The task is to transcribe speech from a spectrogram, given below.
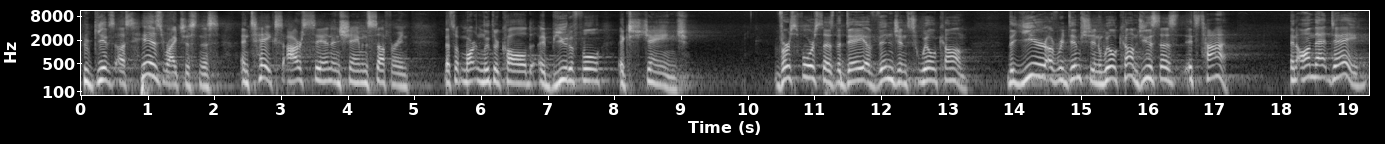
who gives us his righteousness and takes our sin and shame and suffering. That's what Martin Luther called a beautiful exchange. Verse 4 says, The day of vengeance will come. The year of redemption will come. Jesus says, It's time. And on that day,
